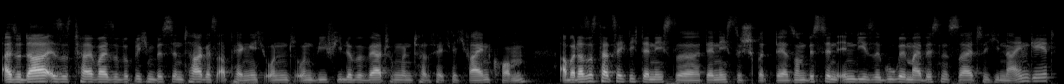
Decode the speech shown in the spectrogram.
Also da ist es teilweise wirklich ein bisschen tagesabhängig und, und wie viele Bewertungen tatsächlich reinkommen. Aber das ist tatsächlich der nächste, der nächste Schritt, der so ein bisschen in diese Google My Business Seite hineingeht.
